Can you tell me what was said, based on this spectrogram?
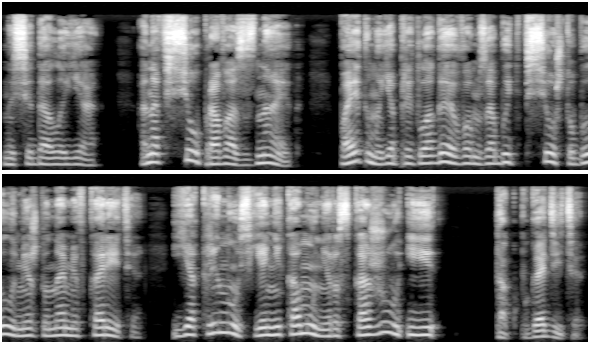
наседала я. Она все про вас знает. Поэтому я предлагаю вам забыть все, что было между нами в карете. Я клянусь, я никому не расскажу и... Так, погодите,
